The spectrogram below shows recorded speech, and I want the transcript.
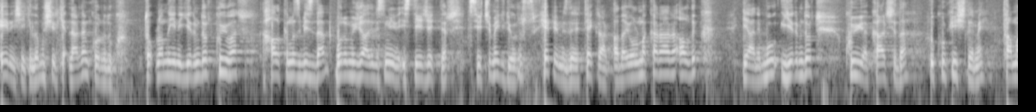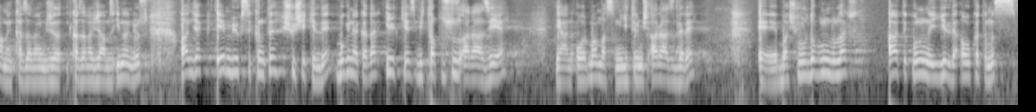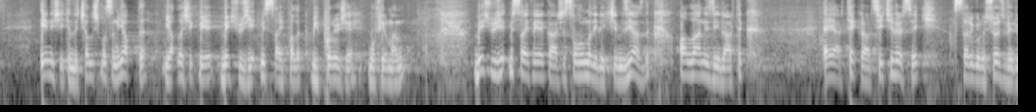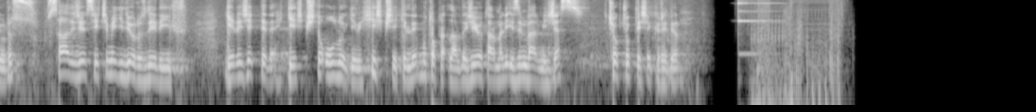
en iyi şekilde bu şirketlerden koruduk. Toplamda yine 24 kuyu var. Halkımız bizden bunun mücadelesini yine isteyecektir. Seçime gidiyoruz. Hepimiz de tekrar aday olma kararı aldık. Yani bu 24 kuyuya karşı da hukuki işlemi tamamen kazanacağımıza, inanıyoruz. Ancak en büyük sıkıntı şu şekilde. Bugüne kadar ilk kez bir tapusuz araziye yani orman vasfını yitirmiş arazilere e, başvuruda bulundular. Artık bununla ilgili de avukatımız en iyi şekilde çalışmasını yaptı. Yaklaşık bir 570 sayfalık bir proje bu firmanın. 570 sayfaya karşı savunma dilekçemizi yazdık. Allah'ın izniyle artık eğer tekrar seçilirsek Sarıgöl'e söz veriyoruz. Sadece seçime gidiyoruz diye değil. Gelecekte de geçmişte olduğu gibi hiçbir şekilde bu topraklarda jeotermale izin vermeyeceğiz. Çok çok teşekkür ediyorum.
